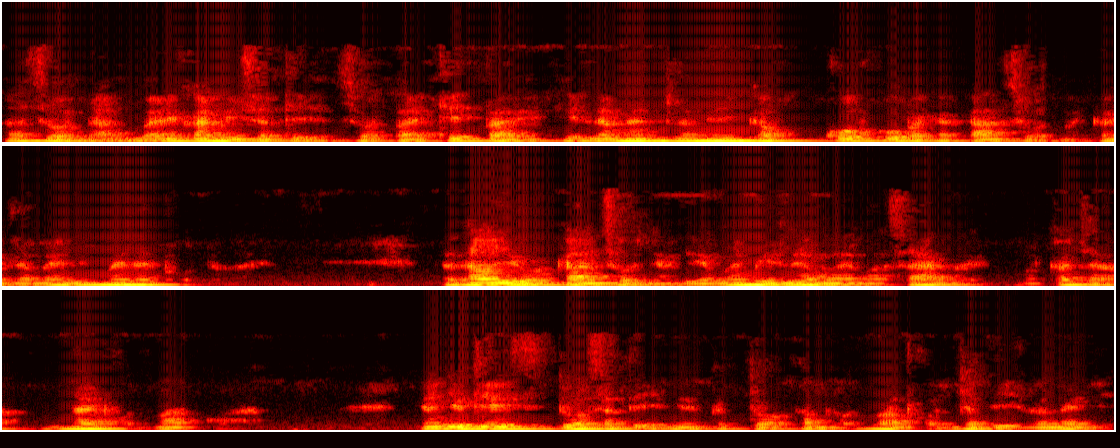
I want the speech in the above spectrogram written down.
ถ้าสวดแบบไม่ค่อยมีสติสวดไปคิดไปคิดเรื่องนั้นเรื่องนี้กับควบคู่ไปกับการสวดมันก็จะไม่ไม่ได้ผล แต่ถ้าอยู่กับการสวดอย่างเดียวไม่มีเรื่องอะไรมาสร้างเลย มันก็จะได้ผลมากกว่านั้นอยู่ที่ตัวสติเนี่ยเป็นตัวกำหนดว่าผลจะดีหรือไม่ดี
